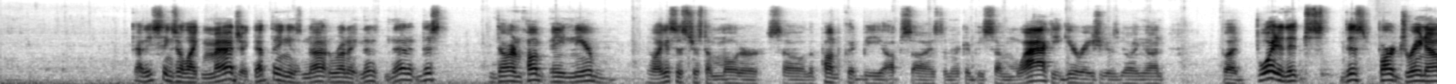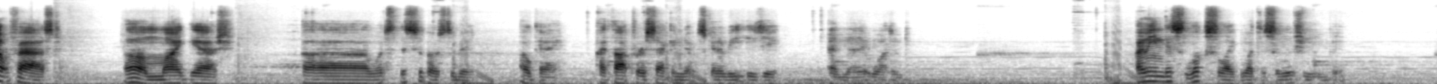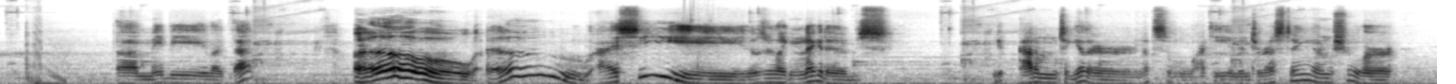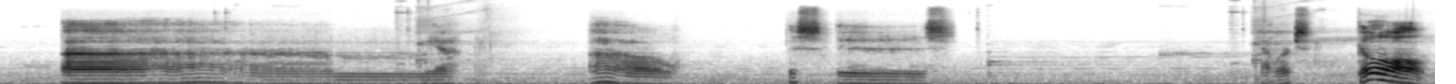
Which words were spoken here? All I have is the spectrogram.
God, these things are like magic. That thing is not running. That, this darn pump ain't near well, I guess it's just a motor, so the pump could be upsized and there could be some wacky gear ratios going on. But boy, did it this part drain out fast. Oh my gosh. Uh, what's this supposed to be? Okay. I thought for a second it was going to be easy, and then it wasn't. I mean, this looks like what the solution would be. Uh, maybe like that? Oh, oh, I see. Those are like negatives. You add them together. That's wacky and interesting, I'm sure. Um, yeah. Oh. This is... That works. Cool!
